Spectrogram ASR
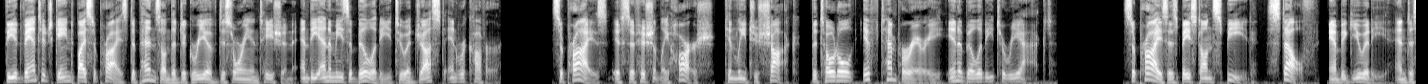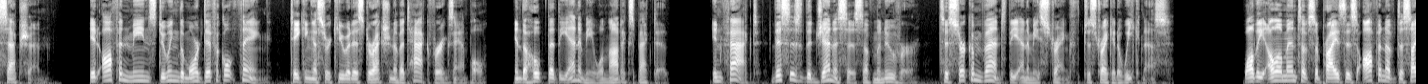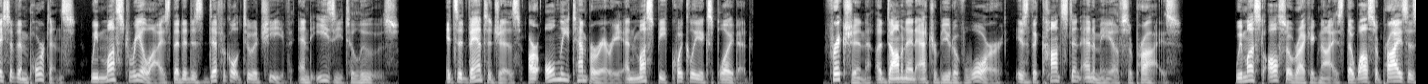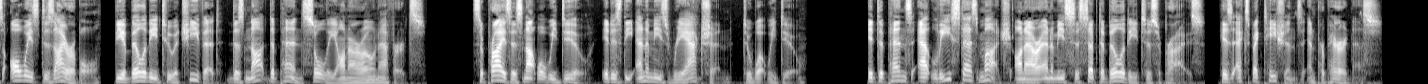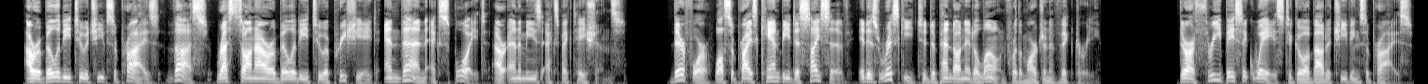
The advantage gained by surprise depends on the degree of disorientation and the enemy's ability to adjust and recover. Surprise, if sufficiently harsh, can lead to shock, the total, if temporary, inability to react. Surprise is based on speed, stealth, ambiguity, and deception. It often means doing the more difficult thing, taking a circuitous direction of attack, for example, in the hope that the enemy will not expect it. In fact, this is the genesis of maneuver to circumvent the enemy's strength to strike at a weakness. While the element of surprise is often of decisive importance, we must realize that it is difficult to achieve and easy to lose. Its advantages are only temporary and must be quickly exploited. Friction, a dominant attribute of war, is the constant enemy of surprise. We must also recognize that while surprise is always desirable, the ability to achieve it does not depend solely on our own efforts. Surprise is not what we do, it is the enemy's reaction to what we do. It depends at least as much on our enemy's susceptibility to surprise, his expectations and preparedness. Our ability to achieve surprise, thus, rests on our ability to appreciate and then exploit our enemy's expectations. Therefore, while surprise can be decisive, it is risky to depend on it alone for the margin of victory. There are three basic ways to go about achieving surprise.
